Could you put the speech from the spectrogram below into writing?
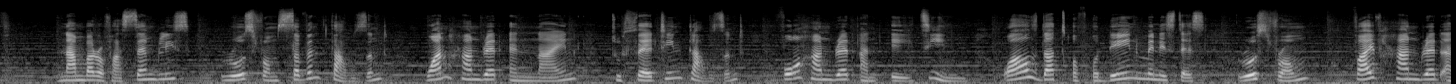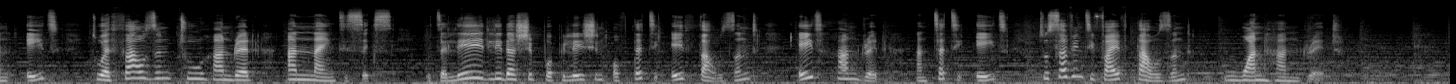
Number of assemblies rose from 7,109 to 13,418, whilst that of ordained ministers rose from 508 to 1,296, with a lay leadership population of 38,838 to 75,100.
